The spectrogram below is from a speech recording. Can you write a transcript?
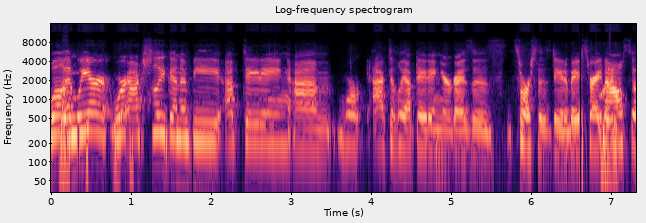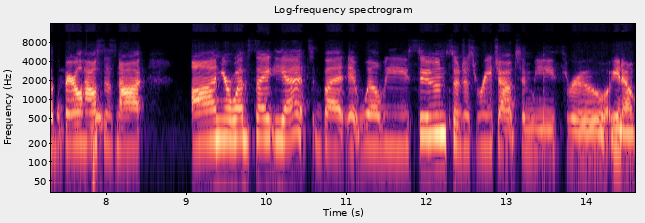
Well, and we are we're actually going to be updating. Um, we're actively updating your guys' sources database right Great. now. So the Barrelhouse is not on your website yet, but it will be soon. So just reach out to me through you know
